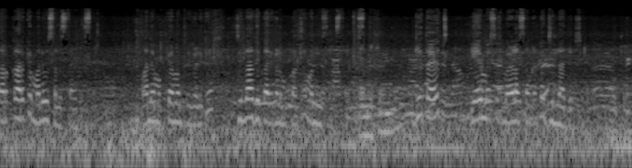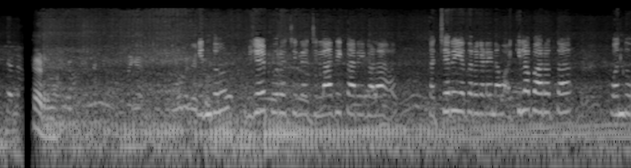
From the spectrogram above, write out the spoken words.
ಸರ್ಕಾರಕ್ಕೆ ಮನವಿ ಸಲ್ಲಿಸ್ತಾ ಇದ್ದೀವಿ ಸರ್. ಮಾನ್ಯ ಮುಖ್ಯಮಂತ್ರಿಗಳಿಗೆ ಜಿಲ್ಲಾಧಿಕಾರಿಗಳ ಮುಖಾಂತರ ಮನವಿ ಸಲ್ಲಿಸ್ತಾ ಇದ್ದೀವಿ Geetha H A M S S ಮಹಿಳಾ ಸಂಘಟನೆ ಜಿಲ್ಲಾಧ್ಯಕ್ಷರು. ಇಂದು ವಿಜಯಪುರ ಜಿಲ್ಲೆ ಜಿಲ್ಲಾಧಿಕಾರಿಗಳ ಕಚೇರಿ ಎದುರುಗಡೆ ನಾವು ಅಖಿಲ ಭಾರತ ಒಂದು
